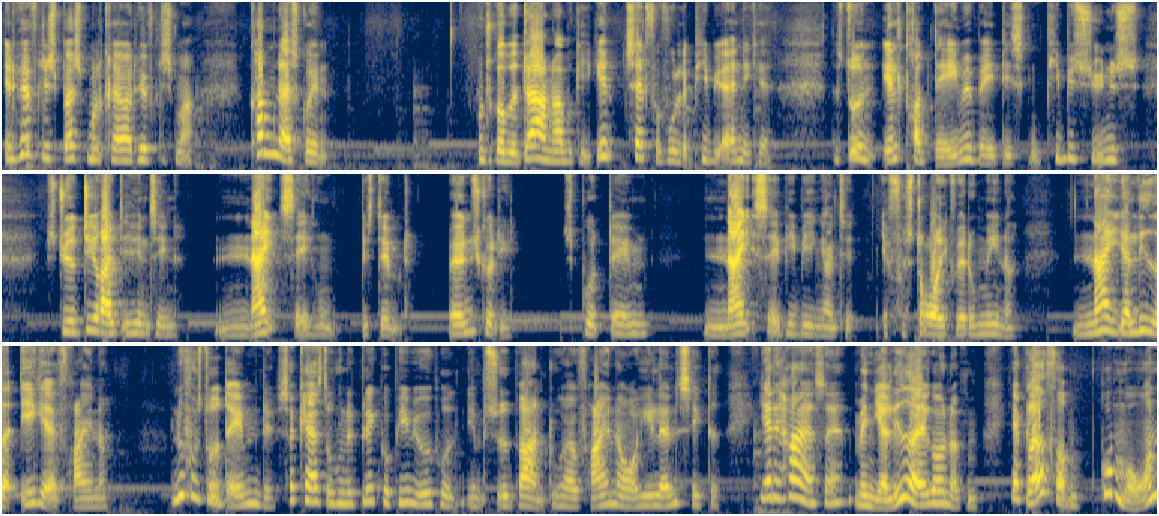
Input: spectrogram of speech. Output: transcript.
et høfligt spørgsmål kræver et høfligt svar. Kom, lad os gå ind. Hun skubbede døren op og gik ind, tæt forfulgt af Pippi og Annika. Der stod en ældre dame bag disken. Pippi synes styrede direkte hen til hende. Nej, sagde hun bestemt. Hvad ønsker de? spurgte damen. Nej, sagde Pippi en gang til. Jeg forstår ikke, hvad du mener. Nej, jeg lider ikke af fregner. Nu forstod damen det. Så kastede hun et blik på Pippi ud på Jamen søde barn, du har jo fregner over hele ansigtet. Ja, det har jeg, sagde Men jeg lider ikke under dem. Jeg er glad for dem. Godmorgen.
